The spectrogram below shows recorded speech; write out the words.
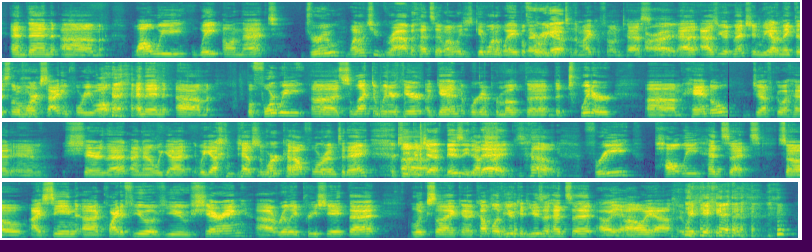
And then um, while we wait on that, Drew, why don't you grab a headset? Why don't we just give one away before we we, get to the microphone test? All right. A- As you had mentioned, we got to make this a little more exciting for you all. And then um, before we uh, select a winner here, again, we're going to promote the the Twitter um, handle. Jeff, go ahead and share that. I know we got we got Jeff's work cut out for him today. We're keeping Uh, Jeff busy that's today. right. So, free Poly headsets. So, I've seen uh, quite a few of you sharing. Uh, really appreciate that. Looks like a couple of you could use a headset. Oh yeah. Oh yeah. We,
